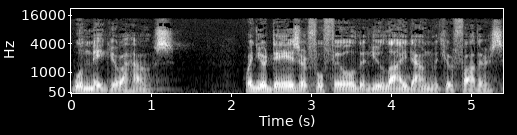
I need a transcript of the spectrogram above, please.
will make you a house. When your days are fulfilled and you lie down with your fathers,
